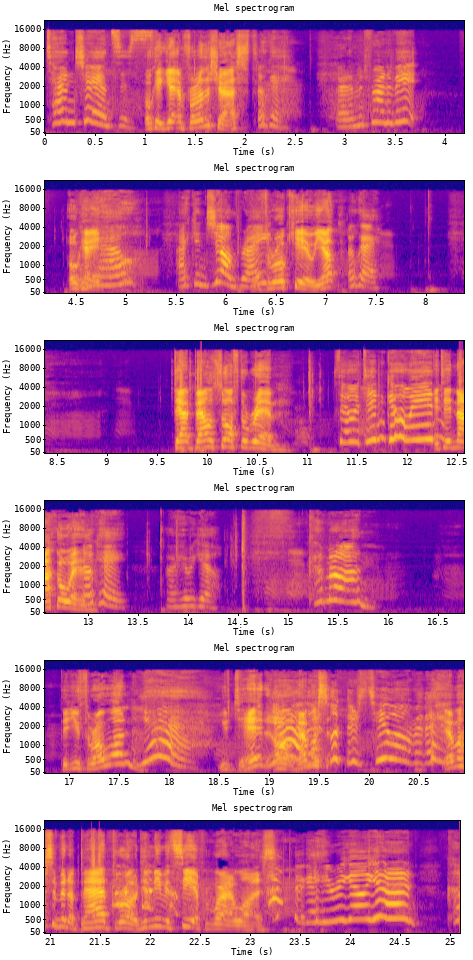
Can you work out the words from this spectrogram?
10 chances. Okay, get in front of the chest. Okay. Alright, I'm in front of it. Okay, Now, I can jump, right? throw Q. Yep, Okay. that bounced off the rim. So it didn't go in? It did not go in. Okay. Alright, here we go. Come on. Did you throw one? Yeah. You did? Yeah, oh, that must look, there's two over there. that must have been a bad throw. Didn't even see it from where I was. Okay, here we go again. Come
